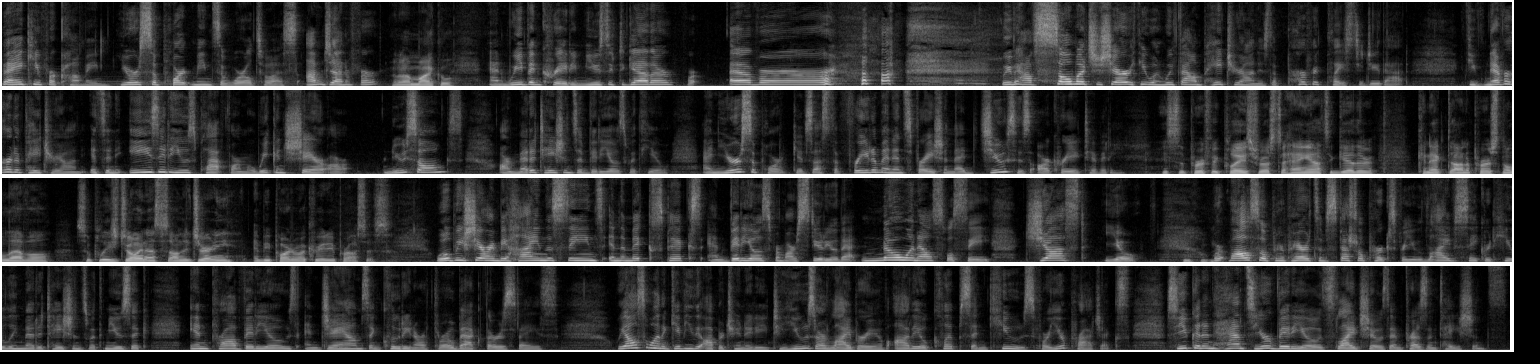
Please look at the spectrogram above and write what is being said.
Thank you for coming. Your support means the world to us. I'm Jennifer. And I'm Michael. And we've been creating music together forever. we have so much to share with you, and we found Patreon is the perfect place to do that. If you've never heard of Patreon, it's an easy to use platform where we can share our new songs, our meditations, and videos with you. And your support gives us the freedom and inspiration that juices our creativity. It's the perfect place for us to hang out together, connect on a personal level. So please join us on the journey and be part of our creative process. We'll be sharing behind the scenes in the mix picks and videos from our studio that no one else will see, just you. We've also prepared some special perks for you live sacred healing meditations with music, improv videos, and jams, including our Throwback Thursdays. We also want to give you the opportunity to use our library of audio clips and cues for your projects so you can enhance your videos, slideshows, and presentations.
